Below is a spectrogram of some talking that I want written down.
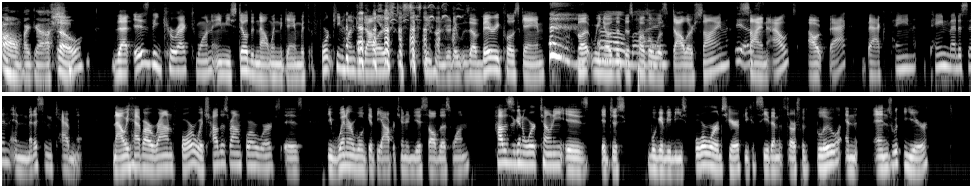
Oh my gosh. So that is the correct one. Amy still did not win the game with fourteen hundred dollars to sixteen hundred. It was a very close game, but we know that Oh this puzzle was dollar sign, Yes. sign out, out back, back pain, pain medicine, and medicine cabinet. Now we have our round four, which how this round four works is the winner will get the opportunity to solve this one. How this is going to work, Tony, is it just will give you these four words here. If you could see them, it starts with blue and ends with year.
